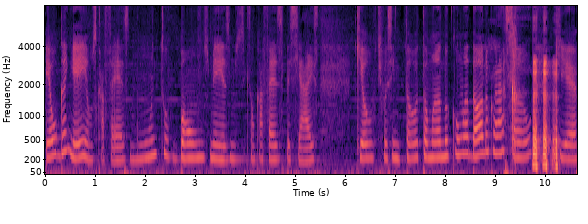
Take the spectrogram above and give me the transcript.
Eu ganhei uns cafés muito bons mesmo, que são cafés especiais, que eu, tipo assim, tô tomando com uma dó no coração, que é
